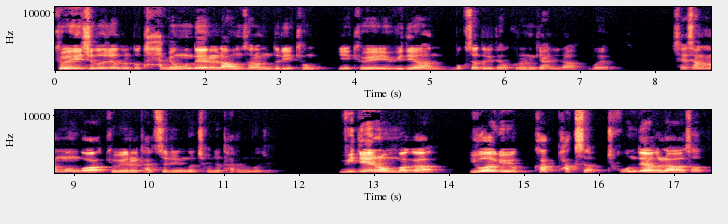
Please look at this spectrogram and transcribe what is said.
교회의 지도자들도 다 명문대를 나온 사람들이 경, 예, 교회의 위대한 목사들이 되고 그러는 게 아니라 뭐예요? 세상 학문과 교회를 다스리는 건 전혀 다른 거죠. 위대한 엄마가 유아교육학 박사, 좋은 대학을 나와서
